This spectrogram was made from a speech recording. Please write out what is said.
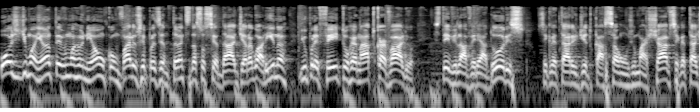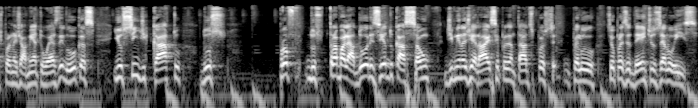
Hoje de manhã teve uma reunião com vários representantes da sociedade araguarina e o prefeito Renato Carvalho. Esteve lá vereadores, o secretário de Educação Gilmar Chaves, secretário de Planejamento Wesley Lucas e o sindicato dos, prof... dos trabalhadores e educação de Minas Gerais, representados por... pelo seu presidente José Luiz.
